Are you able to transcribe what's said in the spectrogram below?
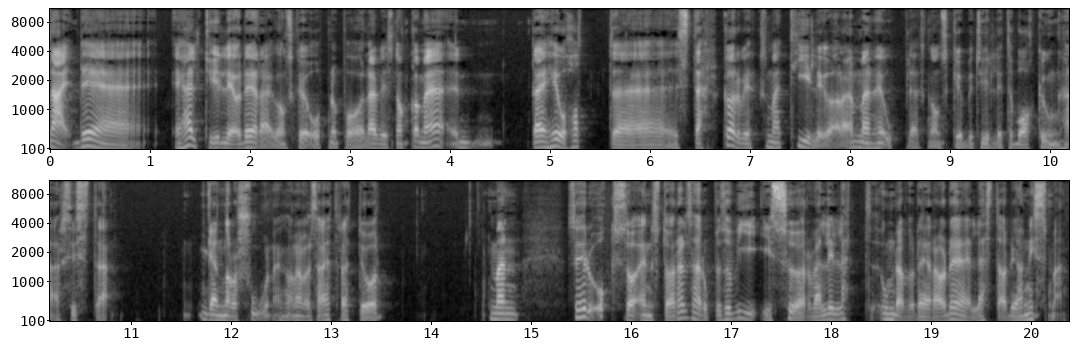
Nei, det er helt tydelig, og det er de ganske åpne på, de vi snakker med. De har jo hatt eh, sterkere virksomhet tidligere, men har opplevd ganske betydelig tilbakegang her siste generasjonen, kan jeg vel si, 30 år. Men så har du også en størrelse her oppe som vi i sør veldig lett undervurderer, og det er læstadianismen.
